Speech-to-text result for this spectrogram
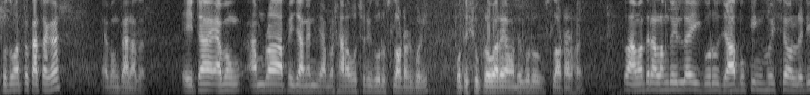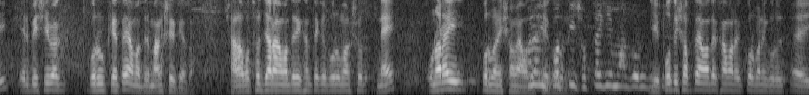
শুধুমাত্র কাঁচা ঘাস এবং দানাদার। এইটা এবং আমরা আপনি জানেন যে আমরা সারা বছরই গরু স্লটার করি প্রতি শুক্রবারে আমাদের গরু স্লটার হয়। তো আমাদের আলহামদুলিল্লাহ এই গরু যা বুকিং হয়েছে অলরেডি এর বেশিরভাগ গরুর ক্রেতাই আমাদের মাংসের ক্রেতা। সারা বছর যারা আমাদের এখান থেকে গরু মাংস নেয় ওনারাই কোরবানির সময় আমাদের থেকে গরু জি প্রতি সপ্তাহে আমাদের খামারে কোরবানি গরু এই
